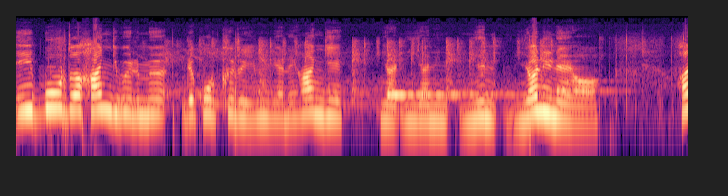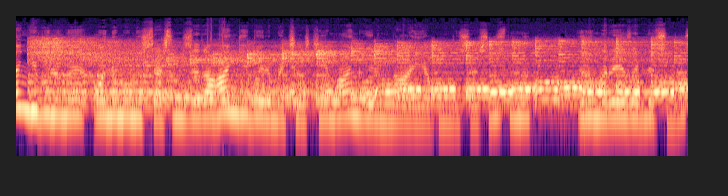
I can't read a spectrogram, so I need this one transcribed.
e, burada hangi bölümü rekor kırayım yani hangi yani yani yani, ne ya? Hangi bölümü oynamamı istersiniz ya da hangi bölüme çalışayım, hangi bölümü daha iyi yapmamı istersiniz bunu yorumlara yazabilirsiniz.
